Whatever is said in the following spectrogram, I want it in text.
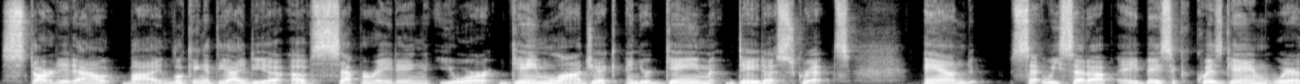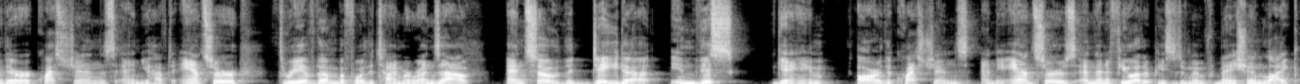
started out by looking at the idea of separating your game logic and your game data scripts. And set, we set up a basic quiz game where there are questions and you have to answer three of them before the timer runs out. And so the data in this game are the questions and the answers, and then a few other pieces of information like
